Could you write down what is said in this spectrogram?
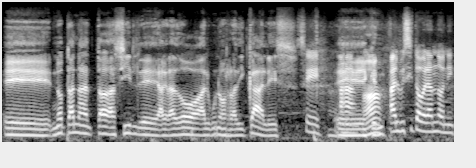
Eh, no tan a- ta- así le agradó a algunos radicales. Sí. eh, que- Ah. A Luisito Brandoni.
